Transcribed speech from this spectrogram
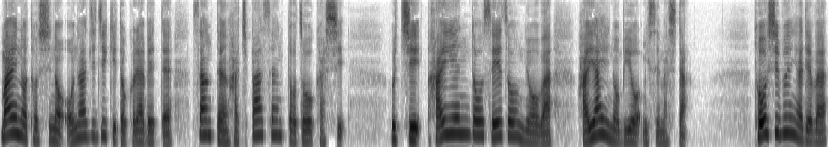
前の年の同じ時期と比べて3.8%増加しうちハイエンド製造業は早い伸びを見せました。投資分野では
